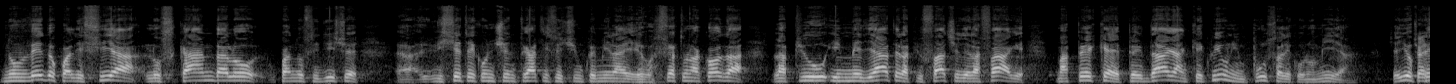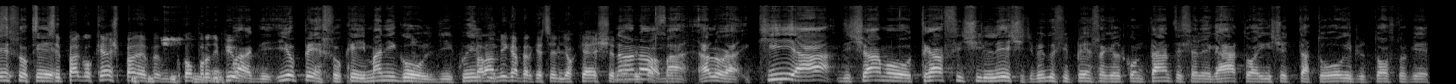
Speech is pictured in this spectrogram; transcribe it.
non vedo quale sia lo scandalo quando si dice eh, vi siete concentrati sui 5.000 euro. È stata una cosa la più immediata e la più facile da fare, ma perché? Per dare anche qui un impulso all'economia. Cioè io cioè, penso se, che... se pago cash compro di più. Guardi, io penso che i manigoldi... Quelli... Sarà mica perché ce li ho cash. No, no, posso... ma allora, chi ha, diciamo, traffici illeciti, per cui si pensa che il contante sia legato ai ricettatori piuttosto che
